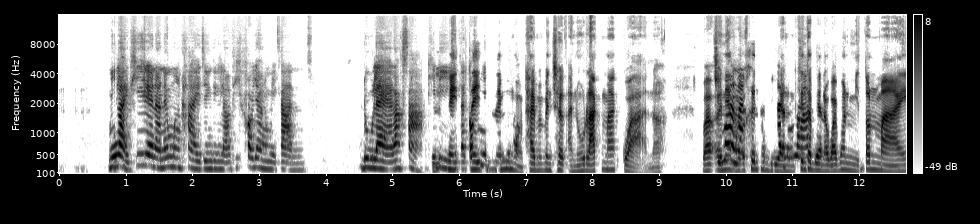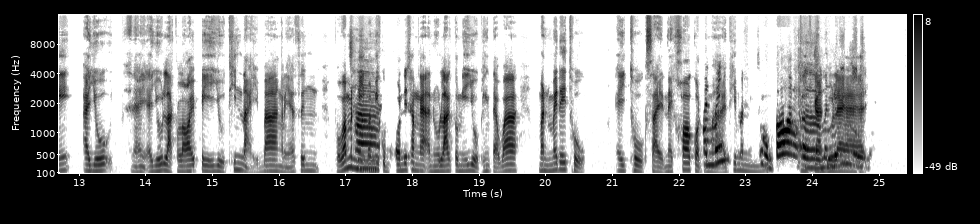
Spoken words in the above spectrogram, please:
มีหลายที่เลยนะในเมืองไทยจริง ๆ แล้วที่เขายังมีการดูแลรักษาที่ดีในแต่ก็ในมีในมุมของไทยมันเป็นเชิงอนุรักษ์มากกว่าเนาะว่าเอคิอดเนี่ยว่ามันก็ขึ้นทะเบียนอนุรักษ์ขึ้นทะเบียนเอาไว้ว่ามันมีต้นไม้อายุในอายุหลักร้อยปีอยู่ที่ไหนบ้างอะไรเงี้ย ซึ่งผมว่ามันมีใช่มันมีกลุ่มคนที่ทำงานอนุรักษ์ตรงนี้อยู่เพียงแต่ว่ามันไม่ได้ถูก ไอ้ถูกใส่ในข้อกฎมันหไม่มายที่มันถูกต้องเออมีการมันดูไม่แลได้มี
